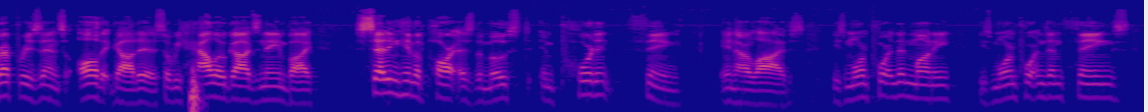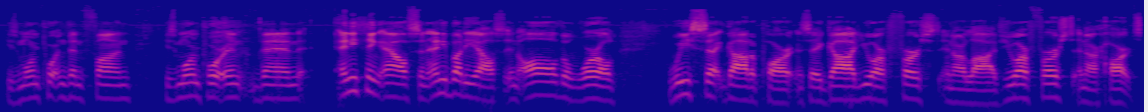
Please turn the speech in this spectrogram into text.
represents all that God is. So we hallow God's name by setting him apart as the most important thing in our lives. He's more important than money. He's more important than things. He's more important than fun. He's more important than anything else and anybody else in all the world. We set God apart and say, God, you are first in our lives. You are first in our hearts.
